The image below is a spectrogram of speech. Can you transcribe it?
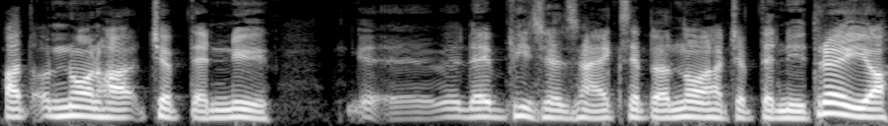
att någon har köpt en ny eh, det finns ju ett här exempel att någon har köpt en ny tröja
